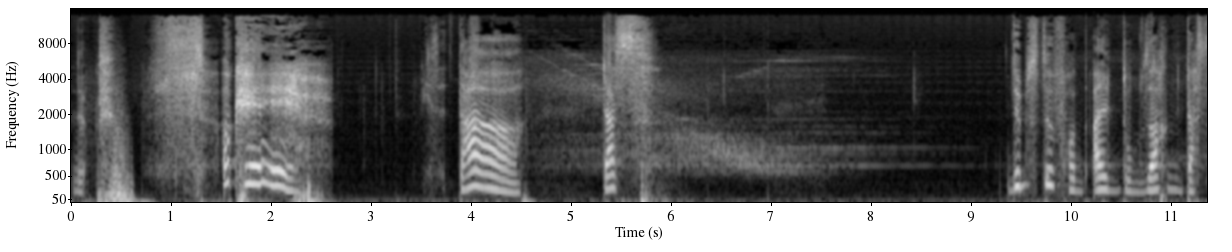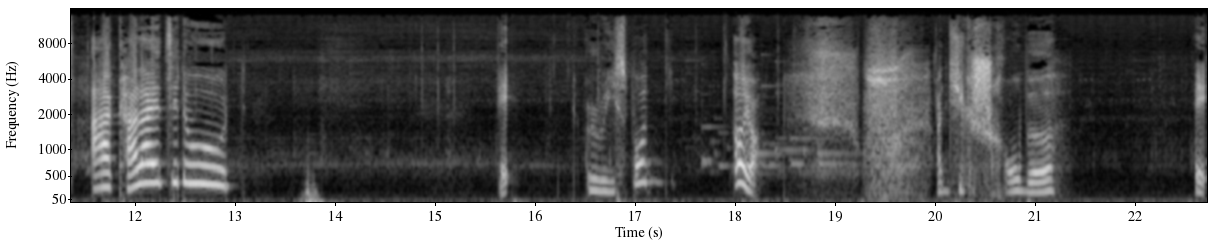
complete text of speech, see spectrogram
Ne. Okay. Wir sind da. Das dümmste von allen dummen Sachen, das Akala-Institut. Ey, Respawn? Oh ja. Antike Schraube. Ey.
